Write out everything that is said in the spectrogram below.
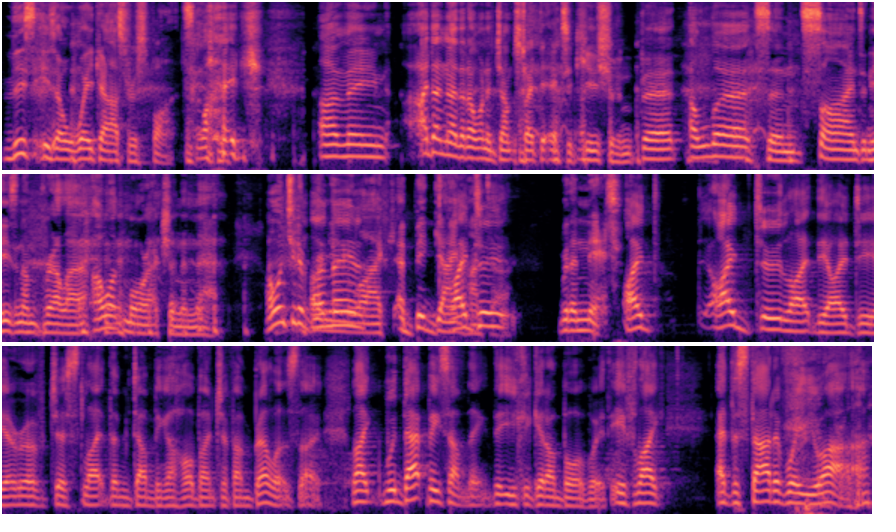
this is a weak ass response. Like, I mean, I don't know that I want to jump straight to execution, but alerts and signs and here's an umbrella. I want more action than that. I want you to I bring in like a big game I hunter do- with a net. I I do like the idea of just like them dumping a whole bunch of umbrellas though. Like would that be something that you could get on board with? If like at the start of where you are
